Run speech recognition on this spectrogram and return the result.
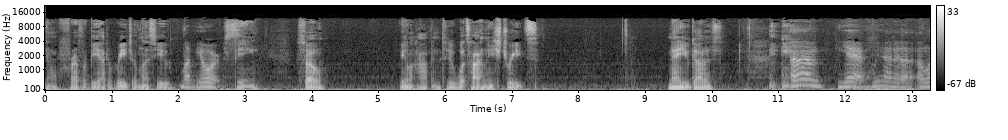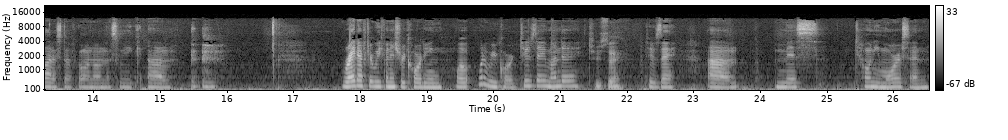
and will forever be out of reach unless you Love yours. being. So, going to hop into what's high on these streets. Now you got us? Um, yeah, we had a, a lot of stuff going on this week. Um, right after we finished recording, well, what did we record? Tuesday, Monday, Tuesday. Tuesday. Um, Miss Toni Morrison,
